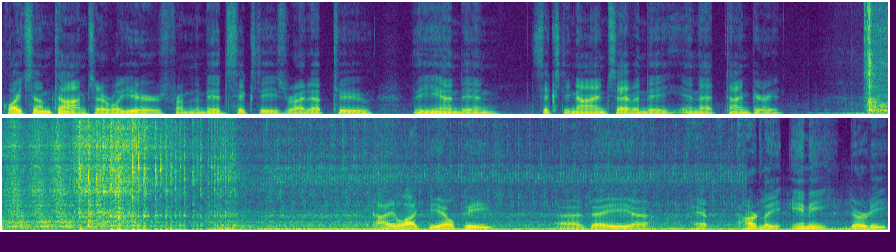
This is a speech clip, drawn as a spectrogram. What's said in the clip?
quite some time, several years, from the mid 60s right up to the end in 69, 70, in that time period. I like the LPs. Uh, they uh, have hardly any dirty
